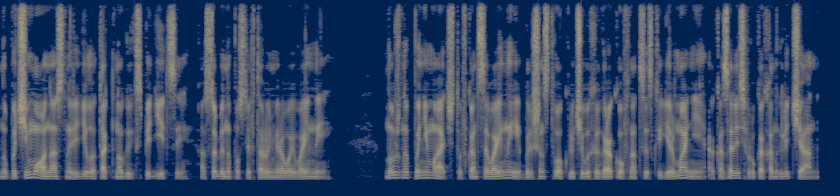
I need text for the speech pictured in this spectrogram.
Но почему она снарядила так много экспедиций, особенно после Второй мировой войны? Нужно понимать, что в конце войны большинство ключевых игроков нацистской Германии оказались в руках англичан.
